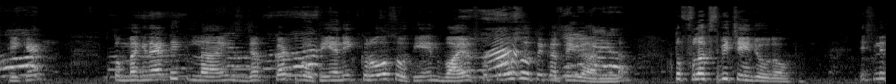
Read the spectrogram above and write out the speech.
ठीक है? तो मैग्नेटिक लाइंस जब कट होती है, यानी क्रॉस होती है, इन वायर्स को क्रॉस होते करते हुए आ रही है ना तो फ्लक्स भी चेंज हो रहा होता है। इसलिए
